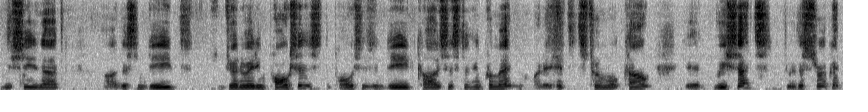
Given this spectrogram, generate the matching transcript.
We see that uh, this indeed generating pulses. The pulses indeed cause this to increment. When it hits its terminal count, it resets through this circuit.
